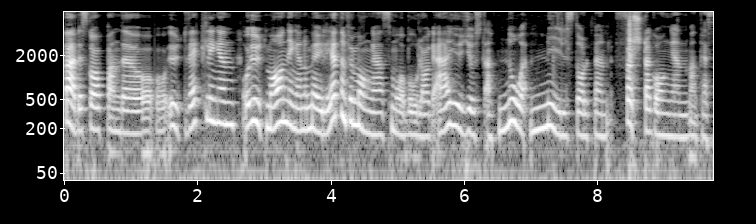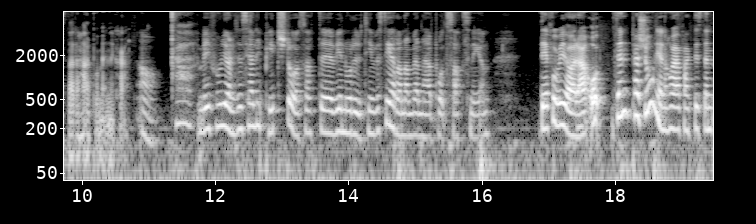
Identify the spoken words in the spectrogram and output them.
värdeskapande och, och utvecklingen och utmaningen och möjligheten för många små bolag är ju just att nå milstolpen första gången man testar det här på människa. Ja. Vi får göra lite säljpitch då så att eh, vi når ut till investerarna med den här poddsatsningen. Det får vi göra. Och sen personligen har jag faktiskt en,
